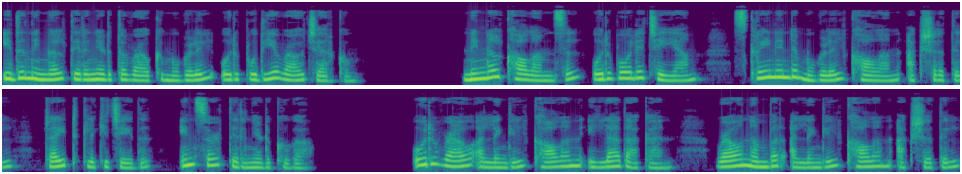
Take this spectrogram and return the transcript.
ഇത് നിങ്ങൾ തിരഞ്ഞെടുത്ത റൗക്ക് മുകളിൽ ഒരു പുതിയ റൗ ചേർക്കും. നിങ്ങൾ കോളംസിൽ ഒരുപോലെ ചെയ്യാം. സ്ക്രീനിന്റെ മുകളിൽ കോളം അക്ഷരത്തിൽ റൈറ്റ് ക്ലിക്ക് ചെയ്ത് ഇൻസേർട്ട് തിരഞ്ഞെടുക്കുക. ഒരു റൗ അല്ലെങ്കിൽ കോളം ഇല്ലാതാക്കാൻ റൗ നമ്പർ അല്ലെങ്കിൽ കോളം അക്ഷരത്തിൽ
